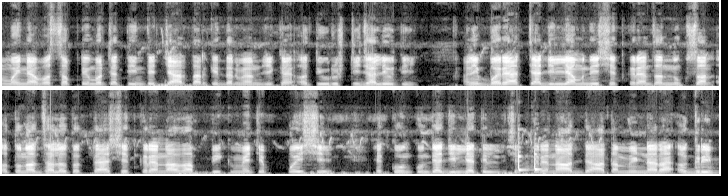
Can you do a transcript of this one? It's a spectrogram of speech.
महिन्या व सप्टेंबरच्या तीन ते चार तारखेदरम्यान जी काय अतिवृष्टी झाली होती आणि बऱ्याचशा जिल्ह्यामध्ये शेतकऱ्यांचं नुकसान अतोनात झालं होतं. त्या शेतकऱ्यांना पीक विम्याचे पैसे हे कोणकोणत्या जिल्ह्यातील शेतकऱ्यांना अद्या आता मिळणार आहे अग्रिम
